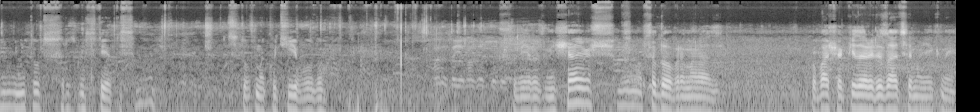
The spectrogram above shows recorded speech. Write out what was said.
Де мені тут розміститись? Ну, Тут на куті буду. Собі розміщаюсь, ну все добре наразі. Побачу, як піде реалізація моєї книги.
